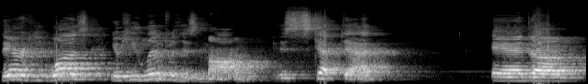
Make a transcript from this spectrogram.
There he was, you know, he lived with his mom and his stepdad, and um,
